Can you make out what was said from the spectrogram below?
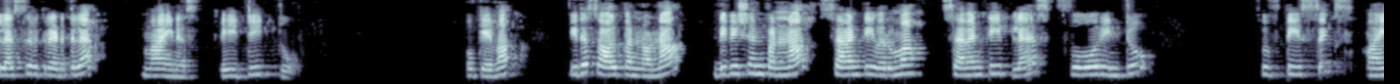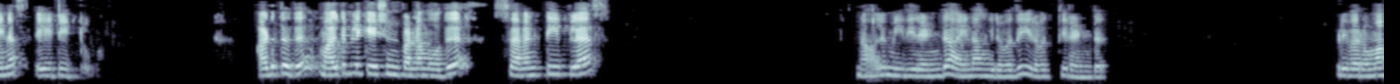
plus இருக்கிற இடத்துல மைனஸ் எயிட்டி டூ ஓகேவா இதை சால்வ் பண்ணோம்னா டிவிஷன் பண்ணா செவன்டி வருமா? Seventy plus four into fifty six minus eighty two அடுத்தது மல்டிப்ளிகேஷன் பண்ணும்போது செவன்டி பிளஸ் நாலு மீதி ரெண்டு ஐநாங்க இருபது இருபத்தி ரெண்டு. இப்படி வருமா?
